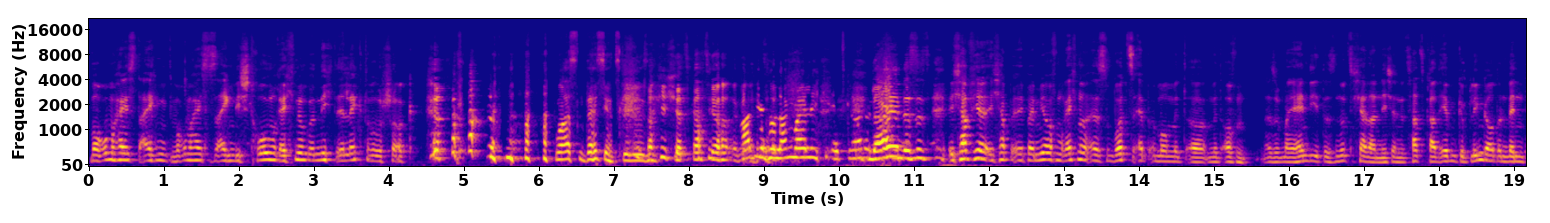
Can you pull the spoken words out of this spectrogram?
warum heißt eigentlich, warum heißt es eigentlich Stromrechnung und nicht Elektroschock? Wo hast du denn das jetzt gelesen? Hab ich jetzt gerade ja. War dir so langweilig jetzt gerade? Nein, das ist. Ich habe hier, ich habe bei mir auf dem Rechner ist WhatsApp immer mit äh, mit offen. Also mein Handy, das nutze ich ja dann nicht. Und jetzt hat's gerade eben geblinkert und wenn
